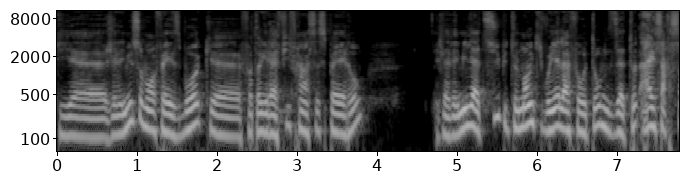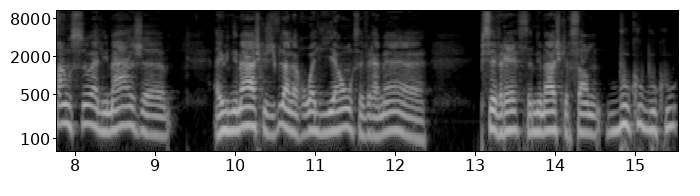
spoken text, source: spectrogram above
Puis je l'ai mis sur mon Facebook, photographie Francis Perrault je l'avais mis là-dessus, puis tout le monde qui voyait la photo me disait tout Hey, ça ressemble ça à l'image, euh, à une image que j'ai vue dans Le Roi Lion. C'est vraiment. Euh, puis c'est vrai, c'est une image qui ressemble beaucoup, beaucoup.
